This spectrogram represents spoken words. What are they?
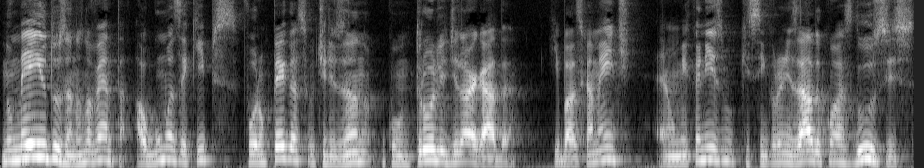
No meio dos anos 90, algumas equipes foram pegas utilizando o controle de largada, que basicamente era um mecanismo que, sincronizado com as luzes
